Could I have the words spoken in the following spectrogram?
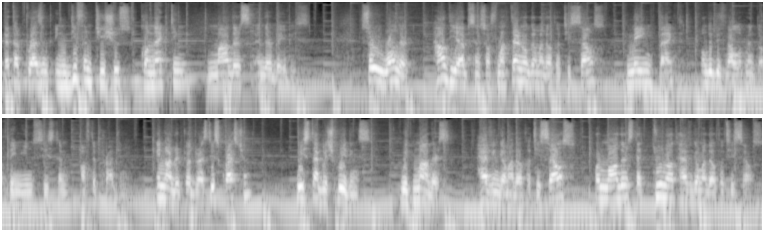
that are present in different tissues connecting mothers and their babies. So we wondered how the absence of maternal gamma delta T cells may impact on the development of the immune system of the progeny. In order to address this question, we established breedings with mothers having gamma delta T cells or mothers that do not have gamma delta T cells.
